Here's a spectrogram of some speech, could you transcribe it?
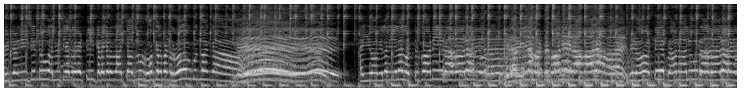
బిడ్డను తీసిండు అల్లుడు చేతులు పెట్టి గడగడ రాక్షసులు రోకల పంట రోగం కుందంగా అయ్యో విల వీల కొట్టుకొని రామారాము వీర కొట్టుకొని రామ రామ. విడవట్టే ప్రాణాలు రామారాము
